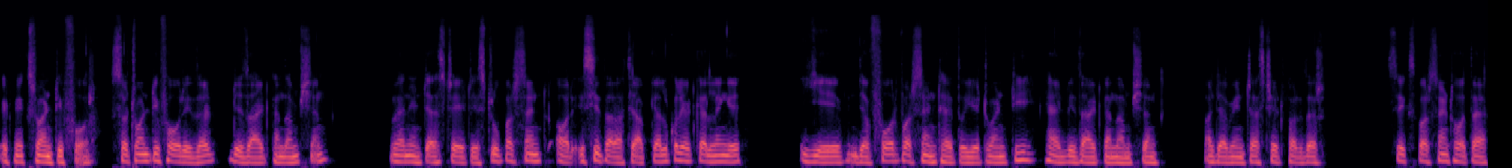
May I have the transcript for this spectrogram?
it makes 24 so 24 is the desired consumption. When interest rate is 2% और इसी तरह से आप कैलकुलेट कर लेंगे, ये जब 4% है तो ये 20 है डिज़ायर्ड कंजम्पशन और जब इंटरेस्ट रेट फर्दर 6% होता है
